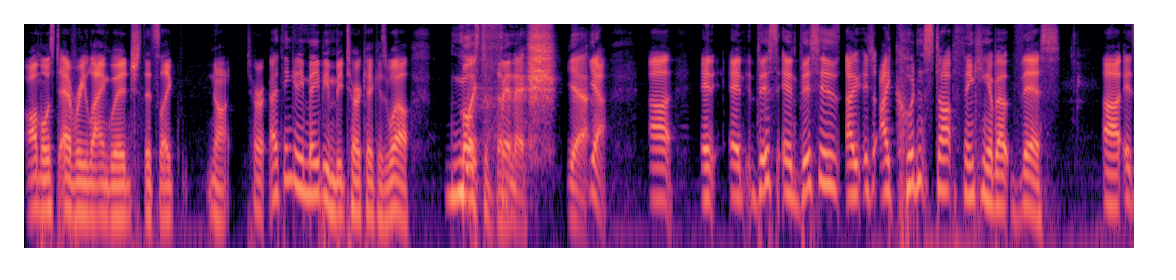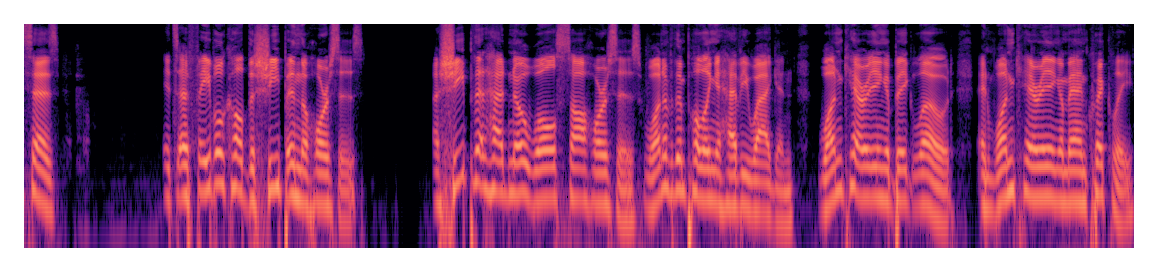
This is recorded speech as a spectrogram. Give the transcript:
almost every language that's like not Turk. I think he maybe even be Turkic as well. Most like of them. Finnish. Yeah. Yeah. Uh, and, and this and this is I I couldn't stop thinking about this. Uh, it says it's a fable called The Sheep and the Horses. A sheep that had no wool saw horses, one of them pulling a heavy wagon, one carrying a big load, and one carrying a man quickly.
